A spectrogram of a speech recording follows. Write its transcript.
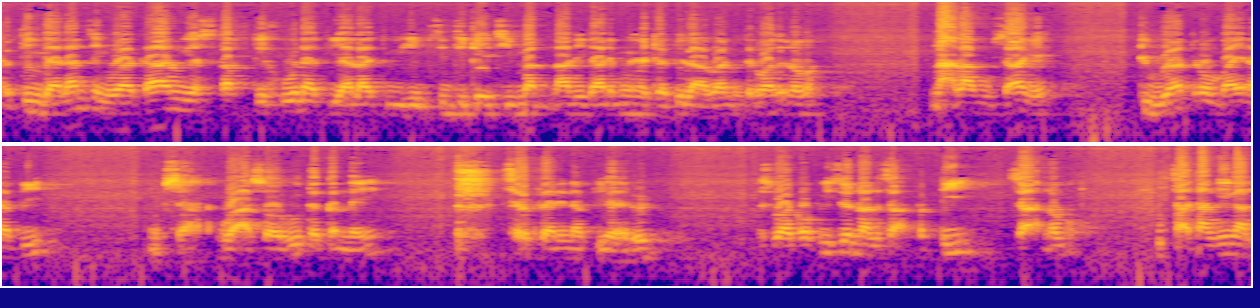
Ketinggalan sing wakan ya staftihu Nabi ala adwihim. Sing jimat nalikane menghadapi lawan termasuk apa? Nakla Musa ya. Dua terompai Nabi Musa. Wa asahu tekene serbane Nabi Harun. Kopi lan sak peti sak nopo sak cangkingan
